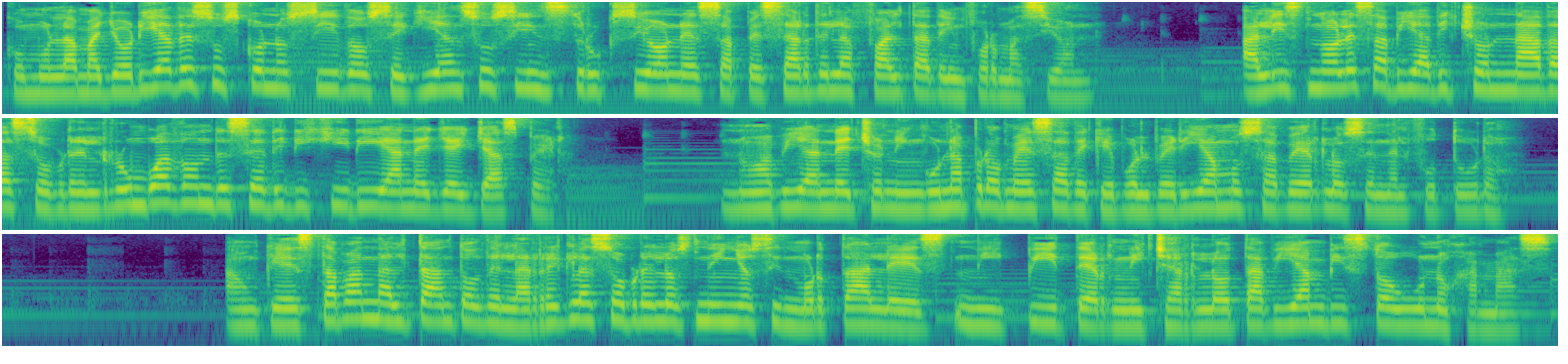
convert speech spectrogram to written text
Como la mayoría de sus conocidos seguían sus instrucciones a pesar de la falta de información. Alice no les había dicho nada sobre el rumbo a donde se dirigirían ella y Jasper. No habían hecho ninguna promesa de que volveríamos a verlos en el futuro. Aunque estaban al tanto de la regla sobre los niños inmortales, ni Peter ni Charlotte habían visto uno jamás.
